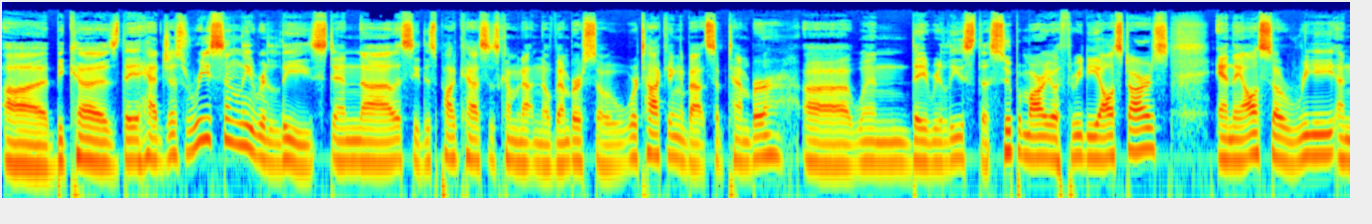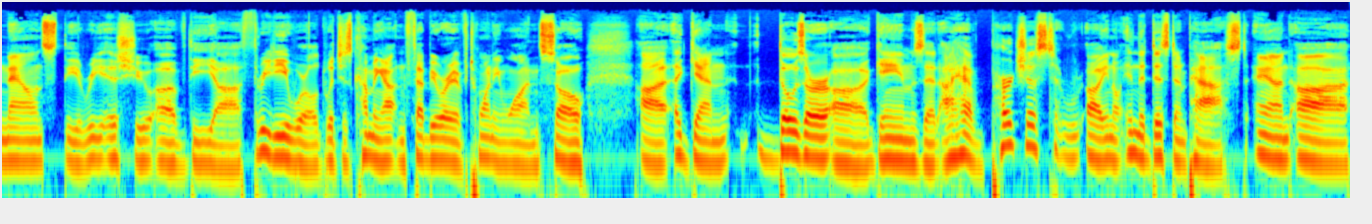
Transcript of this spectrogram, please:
Uh, because they had just recently released, and uh, let's see, this podcast is coming out in November, so we're talking about September uh, when they released the Super Mario 3D All Stars, and they also re announced the reissue of the 3D uh, World, which is coming out in February of 21. So, uh, again, those are uh, games that I have purchased, uh, you know, in the distant past. And uh,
